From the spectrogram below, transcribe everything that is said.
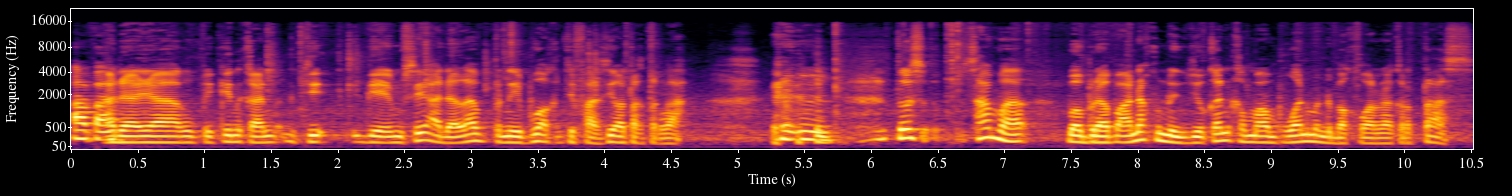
apa? Ada yang bikin kan G- GMC adalah penipu aktivasi otak tengah. Terus sama beberapa anak menunjukkan kemampuan menebak warna kertas,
